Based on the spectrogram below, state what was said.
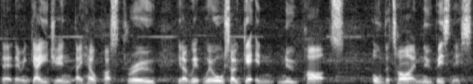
they're, they're engaging, they help us through. You know, we, we're also getting new parts all the time, new business,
